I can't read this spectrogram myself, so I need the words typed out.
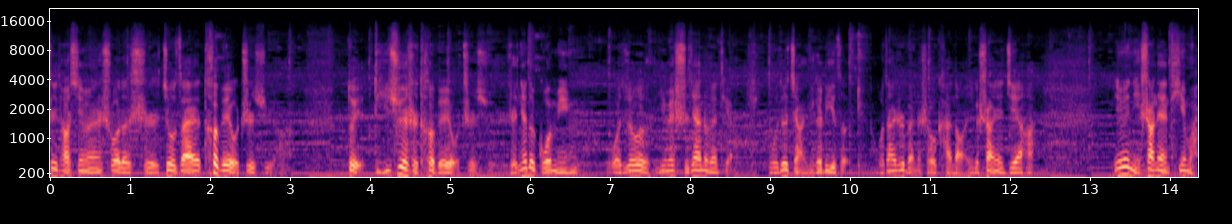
这条新闻说的是救灾特别有秩序啊，对，的确是特别有秩序，人家的国民，我就因为时间的问题啊，我就讲一个例子，我在日本的时候看到一个商业街哈，因为你上电梯嘛，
